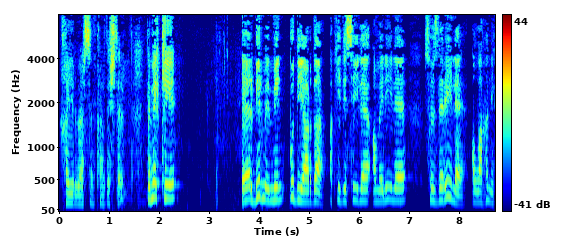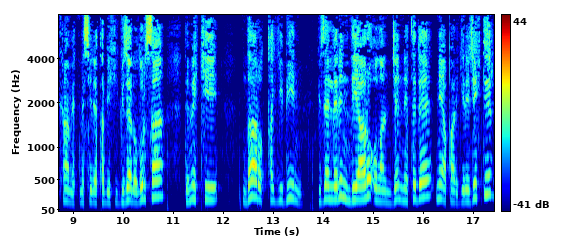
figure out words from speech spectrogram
hayır versin kardeşlerim. Demek ki eğer bir mümin bu diyarda akidesiyle, ameliyle, sözleriyle Allah'ın ikram etmesiyle tabii ki güzel olursa demek ki Darut Tayyibin güzellerin diyarı olan cennete de ne yapar girecektir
